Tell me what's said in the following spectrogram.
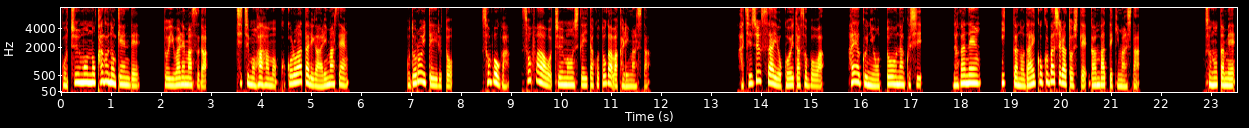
ご注文の家具の件で、と言われますが、父も母も心当たりがありません。驚いていると、祖母がソファーを注文していたことが分かりました。80歳を超えた祖母は、早くに夫を亡くし、長年一家の大黒柱として頑張ってきました。そのため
